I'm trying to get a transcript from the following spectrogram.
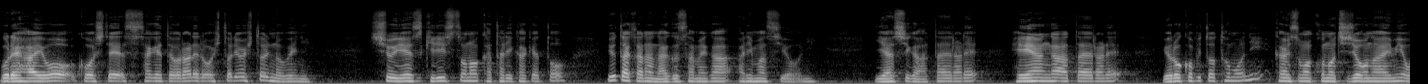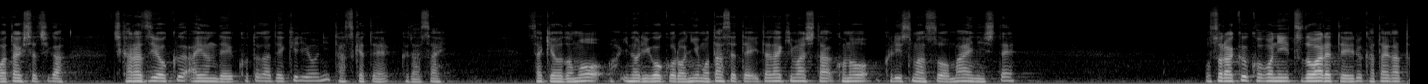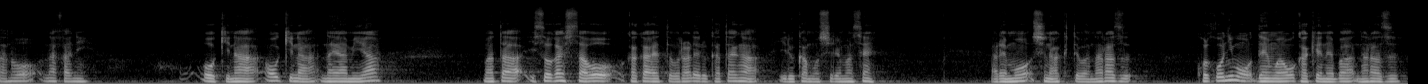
ご礼拝をこうして捧げておられるお一人お一人の上に主イエス・キリストの語りかけと豊かな慰めがありますように癒しが与えられ平安が与えられ喜びとともに神様この地上の歩みを私たちが力強く歩んでいくことができるように助けてください。先ほども祈り心に持たせていただきましたこのクリスマスを前にしておそらくここに集われている方々の中に大きな大きな悩みやまた忙しさを抱えておられる方がいるかもしれません。あれもしなくてはならずここにも電話をかけねばならず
